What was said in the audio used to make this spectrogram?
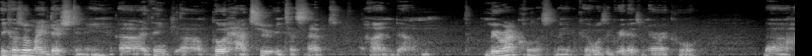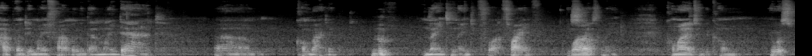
because of my destiny, uh, I think uh, God had to intercept and um, miraculously, because it was the greatest miracle that happened in my family that my dad um, combated. Hmm. 1995, Wow. precisely. Combated to become, he was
